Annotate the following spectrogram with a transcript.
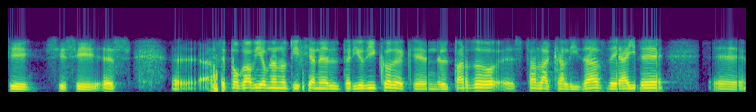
Sí, sí, sí. Es, eh, hace poco había una noticia en el periódico de que en el Pardo está la calidad de aire eh,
